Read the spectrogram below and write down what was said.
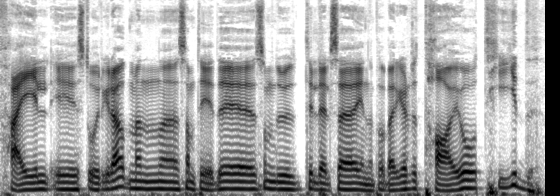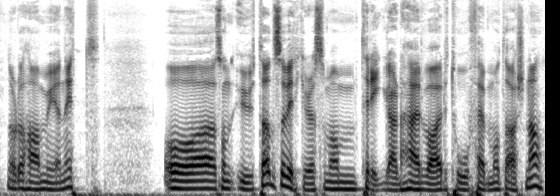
feil i stor grad, men eh, samtidig, som du til dels er inne på, Berger, det tar jo tid når du har mye nytt. Og sånn utad så virker det som om triggeren her var 2-5 mot Arsenal.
